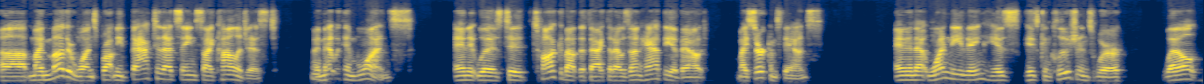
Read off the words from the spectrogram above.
Uh, my mother once brought me back to that same psychologist. I met with him once, and it was to talk about the fact that I was unhappy about my circumstance. And in that one meeting, his his conclusions were, well,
